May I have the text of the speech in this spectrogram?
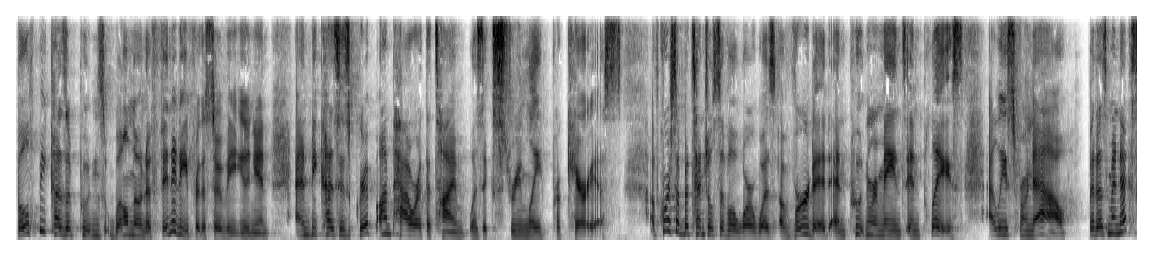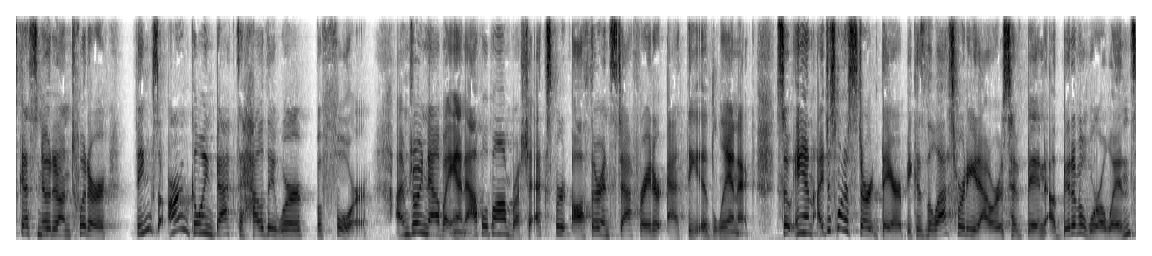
both because of Putin's well-known affinity for the Soviet Union and because his grip on power at the time was extremely precarious. Of course, a potential civil war was averted and Putin remains in place, at least for now, but as my next guest noted on Twitter, things aren't going back to how they were before. I'm joined now by Anne Applebaum, Russia expert, author, and staff writer at The Atlantic. So, Anne, I just want to start there because the last 48 hours have been a bit of a whirlwind.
